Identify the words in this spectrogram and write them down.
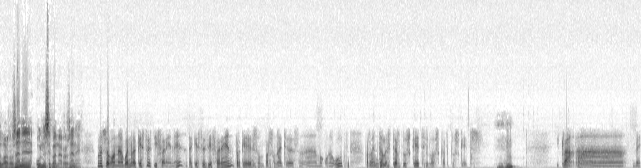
de la Rosana, una segona, Rosana. Una segona, bueno, aquesta és diferent, eh? Aquesta és diferent perquè són personatges eh, molt coneguts. Parlem de l'Ester Tusquets i l'Òscar Tusquets. Mm -hmm. I clar, eh, bé,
